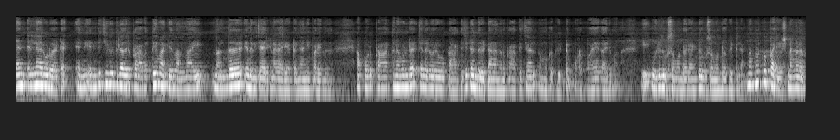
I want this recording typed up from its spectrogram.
ഞാൻ എല്ലാവരോടുമായിട്ട് എന്റെ എന്റെ ജീവിതത്തിൽ അതൊരു പ്രാവർത്തികമാക്കിയത് നന്നായി നല്ലത് എന്ന് വിചാരിക്കുന്ന കാര്യമായിട്ടോ ഞാൻ ഈ പറയുന്നത്. അപ്പോൾ പ്രാർത്ഥന കൊണ്ട് ചിലർ ഒരു പ്രാർത്ഥിച്ചിട്ട് എന്ത് കിട്ടാനെന്ന് പ്രാർത്ഥിച്ചാൽ നമുക്ക് കിട്ടും. ഉറപ്പായ കാര്യമാണ് ഈ ഒരു ദിവസം കൊണ്ടോ രണ്ട് ദിവസം കൊണ്ടോ കിട്ടില്ല. നമ്മൾക്ക് പരീക്ഷണങ്ങളും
